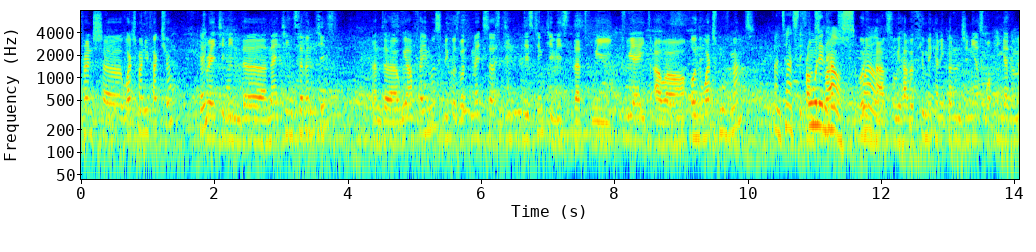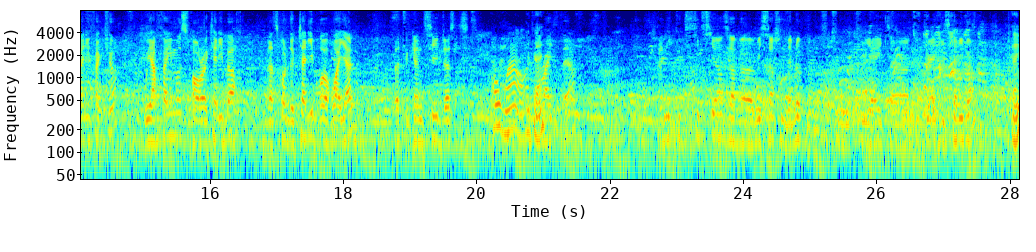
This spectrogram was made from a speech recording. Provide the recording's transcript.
French uh, watch manufacturer Okay. created in the 1970s. And uh, we are famous because what makes us di- distinctive is that we create our own watch movement. Fantastic. from all in scratch, house. All wow. in house. So we have a few mechanical engineers working at the manufacturer. We are famous for a caliber that's called the Calibre Royal that you can see just Oh wow. Okay. right there. And it took six years of uh, research and development to create uh, to create this caliber. Okay.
